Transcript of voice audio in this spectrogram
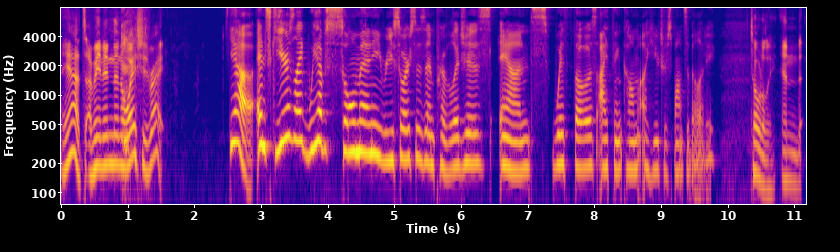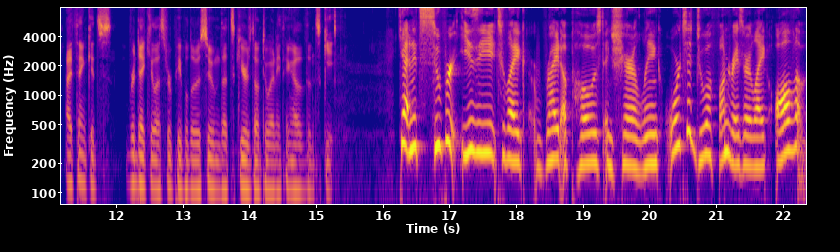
Yeah it's, i mean and in a way she's right. Yeah and skiers like we have so many resources and privileges and with those i think come a huge responsibility. Totally and i think it's ridiculous for people to assume that skiers don't do anything other than ski yeah, and it's super easy to like write a post and share a link or to do a fundraiser. Like all the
